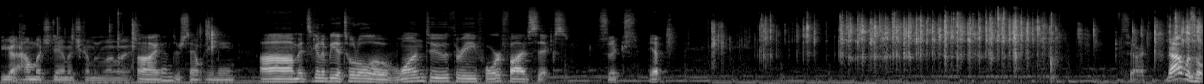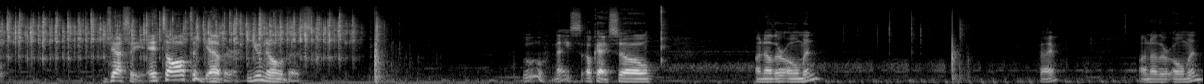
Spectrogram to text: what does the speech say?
You got how much damage coming my way? I understand what you mean. Um, it's gonna be a total of one, two, three, four, five, six. Six. Yep. Sorry. That was a. Jesse, it's all together. You know this. Ooh, nice. Okay, so another omen. Okay. Another omen.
